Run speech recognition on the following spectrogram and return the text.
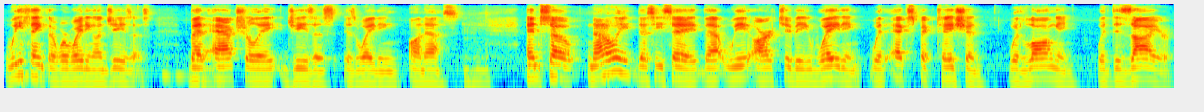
we think that we're waiting on Jesus, mm-hmm. but actually, Jesus is waiting on us. Mm-hmm. And so, not only does he say that we are to be waiting with expectation, with longing, with desire,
